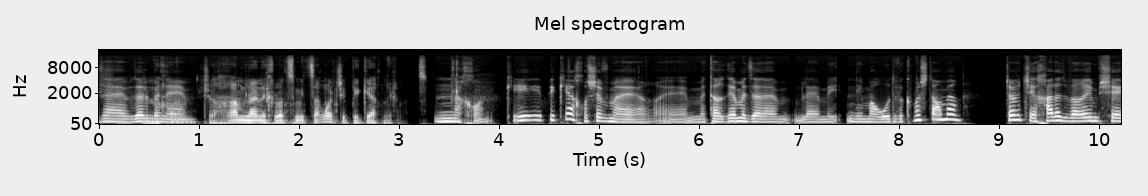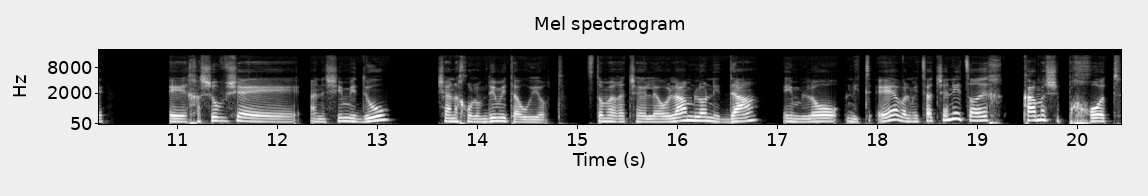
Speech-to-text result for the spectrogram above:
זה ההבדל נכון. ביניהם. שחכם לא נחלוץ מצרות, שפיקח נכנס. נכון, כי פיקח חושב מהר, אה, מתרגם את זה לנמהרות, וכמו שאתה אומר, אני חושבת שאחד הדברים שחשוב שאנשים ידעו, שאנחנו לומדים מטעויות. זאת אומרת שלעולם לא נדע אם לא נטעה, אבל מצד שני צריך כמה שפחות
